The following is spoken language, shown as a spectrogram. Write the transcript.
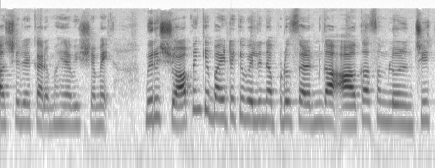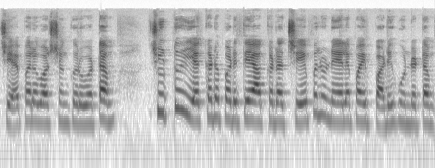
ఆశ్చర్యకరమైన విషయమే. మీరు షాపింగ్కి బయటకు వెళ్ళినప్పుడు సడన్గా ఆకాశంలో నుంచి చేపల వర్షం కురవటం చుట్టూ ఎక్కడ పడితే అక్కడ చేపలు నేలపై పడి ఉండటం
